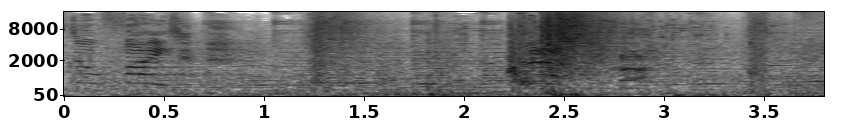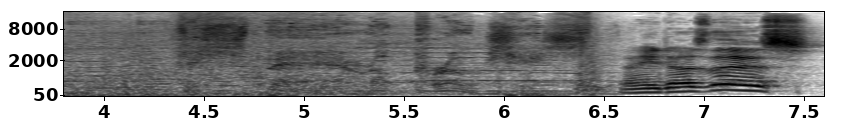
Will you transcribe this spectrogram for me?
Still fight. Despair approaches. Then he does this.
